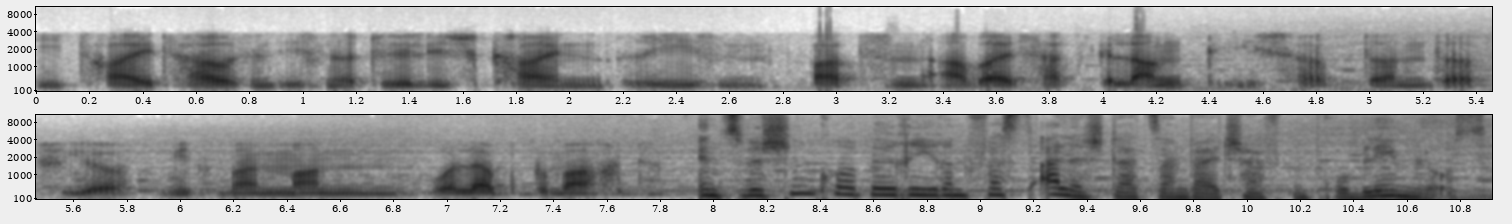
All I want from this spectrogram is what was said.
Die 3000 ist natürlich kein Riesenbatzen, aber es hat gelangt. Ich habe dann dafür mit meinem Mann Urlaub gemacht. Inzwischen kooperieren fast alle Staatsanwaltschaften problemlos,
